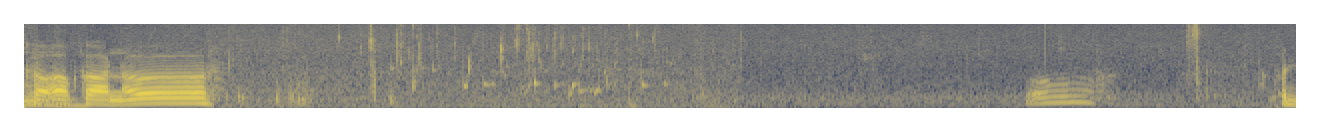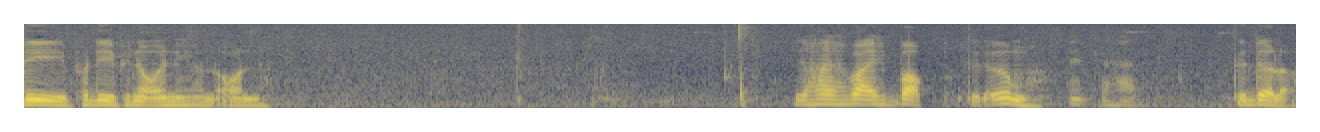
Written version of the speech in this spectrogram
เขาเอาก่อนโอ้ อ้พอดีพอดีพี่น้อยนี่อ่อนๆอย่าให้ไว้บอกติดเอิ่มติดกระหันติดเด้อเหรอ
